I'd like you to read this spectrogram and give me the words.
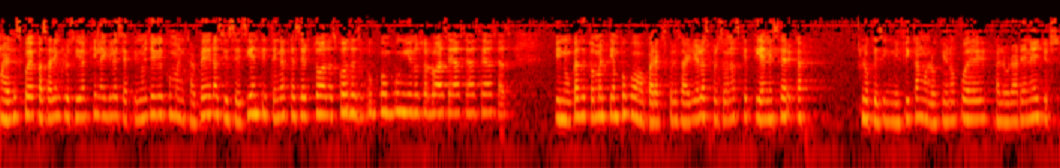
A veces puede pasar inclusive aquí en la iglesia que uno llegue como en carreras y se siente y tenga que hacer todas las cosas y pum, pum, pum, y uno solo hace, hace, hace, hace, hace y nunca se toma el tiempo como para expresarle a las personas que tiene cerca lo que significan o lo que uno puede valorar en ellos.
